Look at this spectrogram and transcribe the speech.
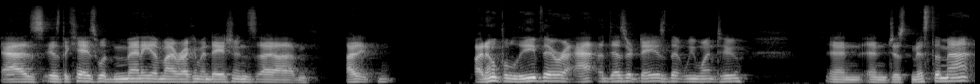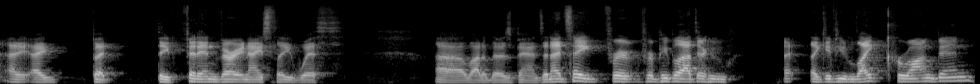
as is the case with many of my recommendations, um, I I don't believe they were at a Desert Daze that we went to, and and just missed them at. I, I but they fit in very nicely with uh, a lot of those bands. And I'd say for for people out there who uh, like if you like Khruangbin,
